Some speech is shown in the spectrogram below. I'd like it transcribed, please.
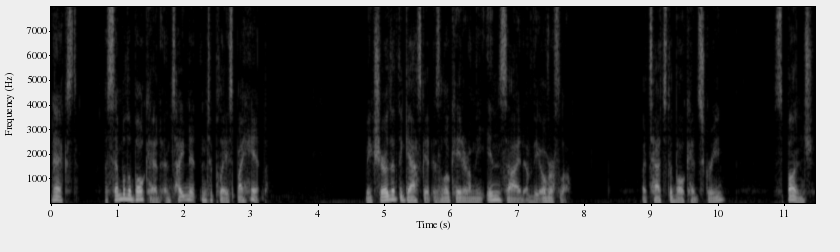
Next, assemble the bulkhead and tighten it into place by hand. Make sure that the gasket is located on the inside of the overflow. Attach the bulkhead screen, sponge,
